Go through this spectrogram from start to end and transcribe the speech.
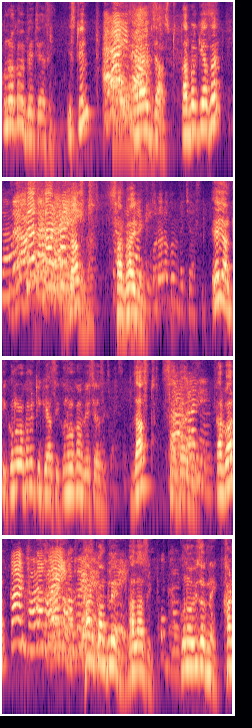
কোন রকমে বেঁচে আছি। স্টিল অ্যালাইভ জাস্ট তারপর কি আছে? জাস্ট সার্ভাইভিং এই আর কি কোনো রকমে টিকে আছি কোনো রকমে বেঁচে আছি। জাস্ট সার্ভাইভিং তারপর? খান কমপ্লেন ভালো আছি। কোনো অভিযোগ নেই। খান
